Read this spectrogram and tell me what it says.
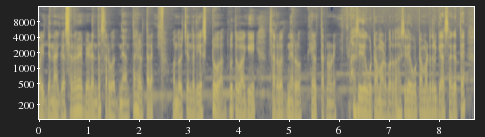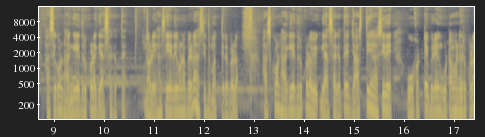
ವೈದ್ಯನ ಗಸಳವೇ ಬೇಡ ಅಂತ ಸರ್ವಜ್ಞ ಅಂತ ಹೇಳ್ತಾರೆ. ಒಂದು ವಚನದಲ್ಲಿ ಎಷ್ಟು ಅದ್ಭುತವಾಗಿ ಸರ್ವಜ್ಞರು ಹೇಳ್ತಾರೆ ನೋಡಿ. ಹಸಿದೆ ಊಟ ಮಾಡಬಾರ್ದು. ಹಸಿದೆ ಊಟ ಮಾಡಿದ್ರು ಗ್ಯಾಸ್ ಆಗುತ್ತೆ. ಹಸಿಕೊಂಡು ಹಾಗೆ ಇದ್ರೂ ಕೂಡ ಗ್ಯಾಸ್ ಆಗುತ್ತೆ. ನೋಡಿ ಹಸಿಯದೆ ಉಣ ಬೇಡ ಹಸಿದು ಮತ್ತಿರಬೇಡ ಹಸ್ಕೊಂಡು ಹಾಗೆ ಇದ್ರೂ ಕೂಡ ಗ್ಯಾಸ್ ಆಗುತ್ತೆ. ಜಾಸ್ತಿ ಹಸಿದೆ ಹೊಟ್ಟೆ ಬಿರಿಯಂಗೆ ಊಟ ಮಾಡಿದ್ರು ಕೂಡ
